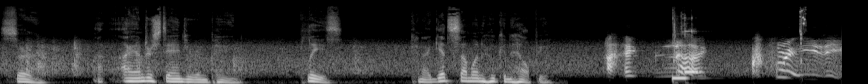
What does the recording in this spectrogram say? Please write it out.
Sir, I, I understand you're in pain. Please, Can I get someone who can help you? I'm not crazy.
